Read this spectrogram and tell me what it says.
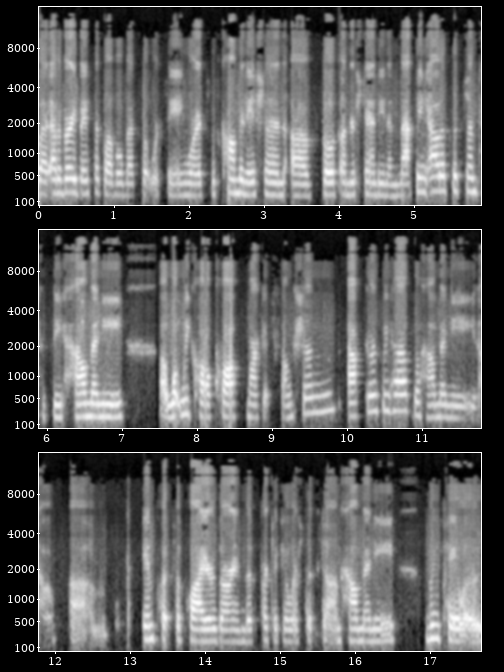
but at a very basic level, that's what we're seeing, where it's this combination of both understanding and mapping out a system to see how many, uh, what we call cross-market function actors we have, so how many, you know, um, input suppliers are in this particular system, how many retailers,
